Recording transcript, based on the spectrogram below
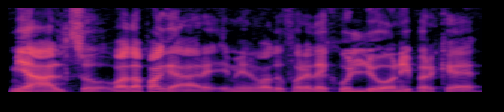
mi alzo, vado a pagare e me ne vado fuori dai coglioni perché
